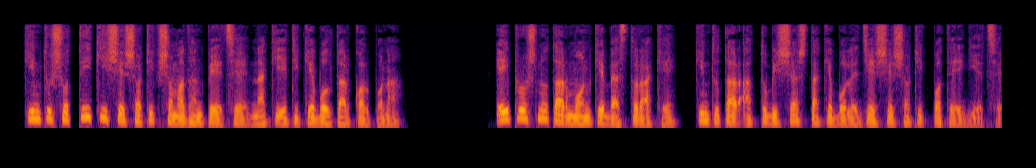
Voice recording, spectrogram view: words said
কিন্তু সত্যিই কি সে সঠিক সমাধান পেয়েছে, নাকি এটি কেবল তার কল্পনা? এই প্রশ্ন তার মনকে ব্যস্ত রাখে কিন্তু তার আত্মবিশ্বাস তাকে বলে যে সে সঠিক পথে এগিয়েছে।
